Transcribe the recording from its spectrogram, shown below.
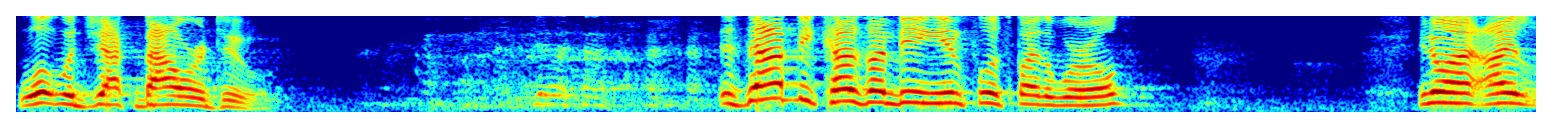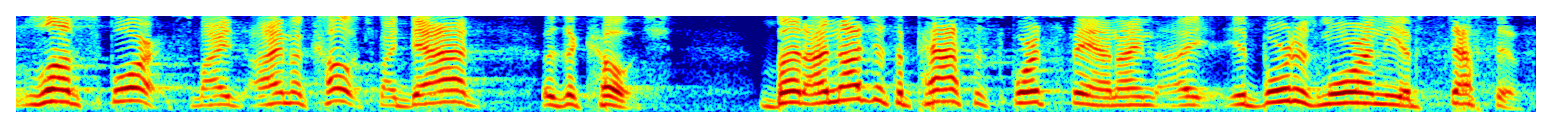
what would Jack Bauer do? is that because I'm being influenced by the world? You know, I, I love sports. My, I'm a coach. My dad was a coach. But I'm not just a passive sports fan. I'm, I, it borders more on the obsessive.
